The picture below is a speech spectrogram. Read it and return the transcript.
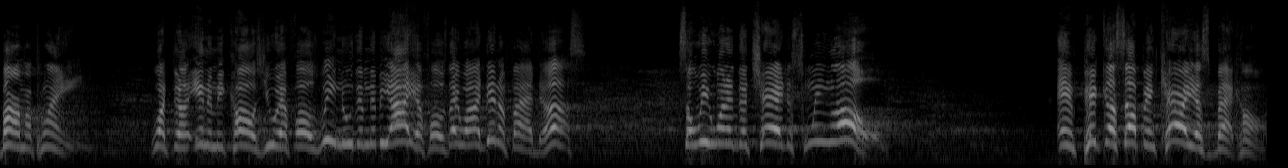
bomber plane, what the enemy calls UFOs. We knew them to be IFOs. They were identified to us. So we wanted the chariot to swing low and pick us up and carry us back home.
